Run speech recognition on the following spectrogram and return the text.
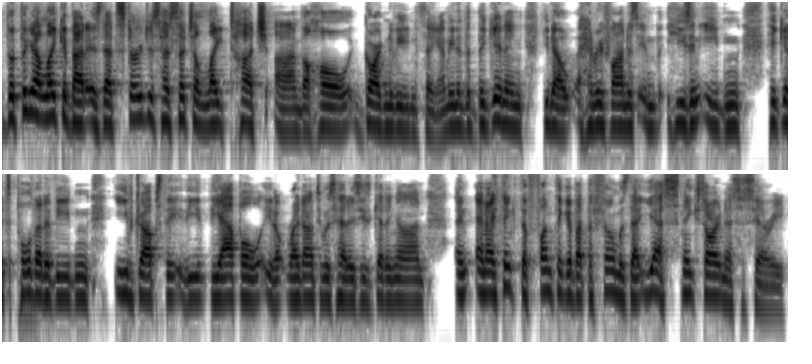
the thing I like about it is that Sturges has such a light touch on the whole Garden of Eden thing. I mean, at the beginning, you know, Henry Fonda's in he's in Eden. He gets pulled out of Eden. Eve drops the the, the apple, you know, right onto his head as he's getting on. And and I think the fun thing about the film is that yes, snakes are necessary.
